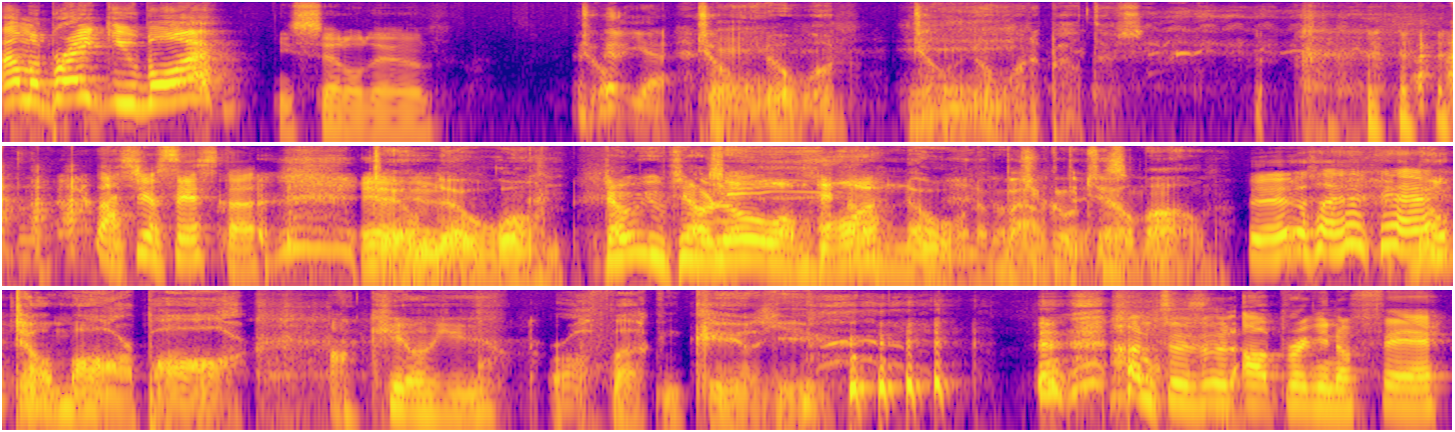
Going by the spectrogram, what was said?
I'm going to break you, boy. You settle down. yeah. Tell no one. Tell no one about this. That's your sister. Tell no one. Don't you tell no one, Tell no one about Don't You go this. tell mom. It's like, okay. Don't tell Mar, Paul, I'll kill you. Or I'll fucking kill you. Hunter's an upbringing of fear.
